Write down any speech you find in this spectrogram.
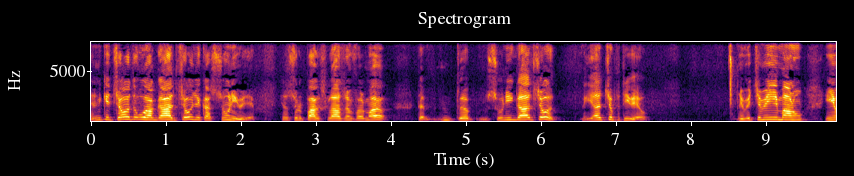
هن کي چئو ته اها ڳالهه چئو جيڪا سهڻي هجي. رسول پاڪ صلاح فرمايو ته سهڻي ڳالهه چئو اها چپ ٿي ويو. وچ ۾ ئي ماڻهو ائين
